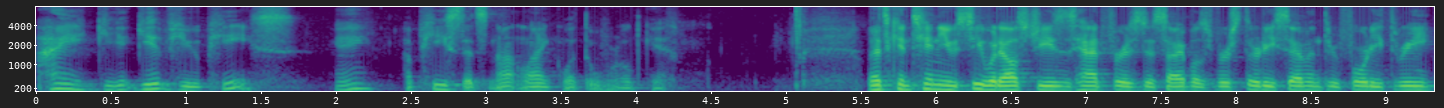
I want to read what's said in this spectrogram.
I give you peace, okay? A peace that's not like what the world gives. Let's continue, see what else Jesus had for his disciples. Verse 37 through 43.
